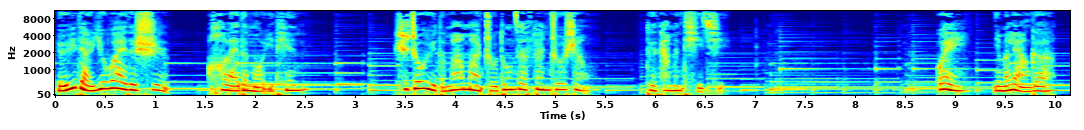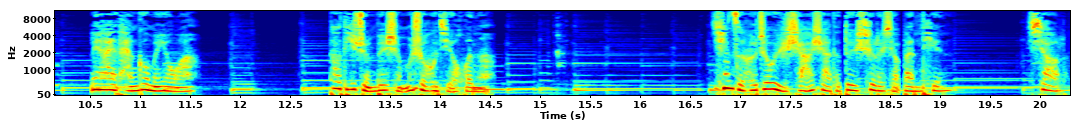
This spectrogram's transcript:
有一点意外的是，后来的某一天，是周宇的妈妈主动在饭桌上对他们提起：“喂，你们两个，恋爱谈够没有啊？到底准备什么时候结婚呢？”青子和周宇傻傻的对视了小半天，笑了。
